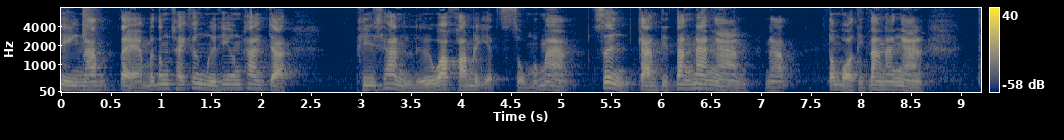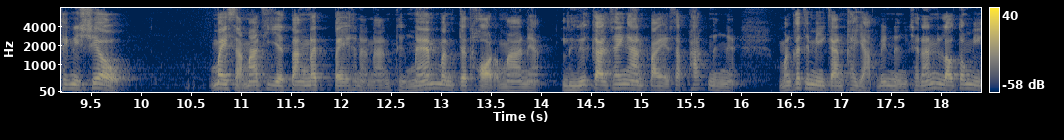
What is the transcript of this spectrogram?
จริงนะครับ แต่มันต้องใช้เครื่องมือที่ค่อนข้างจะ precision หรือว่าความละเอียดสูงมากๆ ซึ่งการติดตั้งหน้างานนะครับ ต้องบอกติดตั้งหน้างาน technician ไม่สามารถที่จะตั้งได้เป๊ะขนาดนั้น ถึงแม้มันจะถอดออกมาเนี่ยหรือการใช้งานไปสักพักหนึ่งเนี่ยมันก็จะมีการขยับนิดนึงฉะนั้นเราต้องมี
